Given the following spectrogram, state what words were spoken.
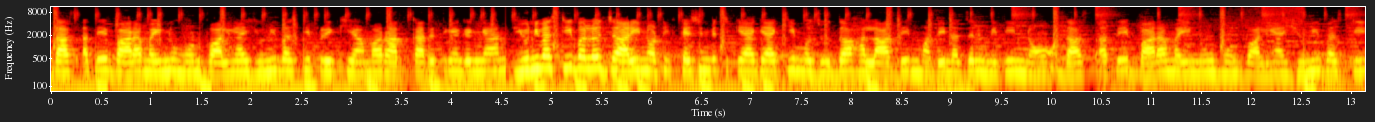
10 ਅਤੇ 12 ਮਈ ਨੂੰ ਹੋਣ ਵਾਲੀਆਂ ਯੂਨੀਵਰਸਿਟੀ ਪ੍ਰੀਖਿਆਵਾਂ ਰੱਦ ਕਰ ਦਿੱਤੀਆਂ ਗਈਆਂ ਹਨ। ਯੂਨੀਵਰਸਿਟੀ ਵੱਲੋਂ ਜਾਰੀ ਨੋਟੀਫਿਕੇਸ਼ਨ ਵਿੱਚ ਕਿਹਾ ਗਿਆ ਕਿ ਮੌਜੂਦਾ ਹਾਲਾਤ ਦੇ ਮੱਦੇਨਜ਼ਰ ਮਿਤੀ 9, 10 ਅਤੇ 12 ਮਈ ਨੂੰ ਹੋਣ ਵਾਲੀਆਂ ਯੂਨੀਵਰਸਿਟੀ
